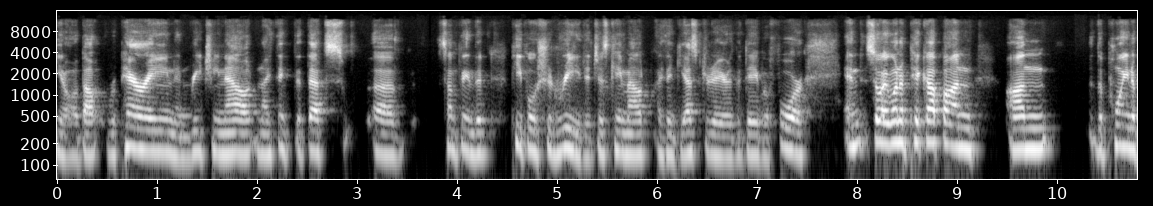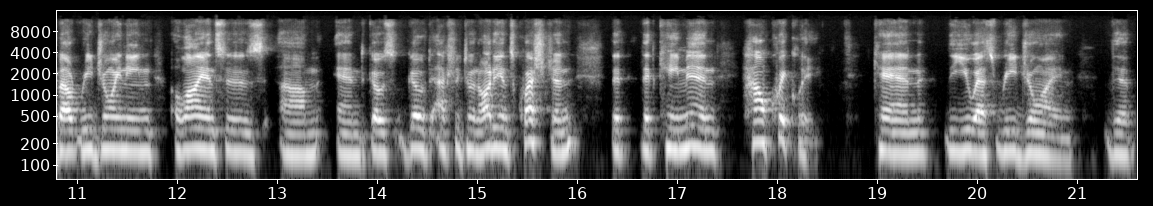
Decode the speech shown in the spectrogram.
you know about repairing and reaching out, and I think that that's uh, something that people should read. It just came out, I think, yesterday or the day before, and so I want to pick up on on the point about rejoining alliances um, and goes go to actually to an audience question that that came in. How quickly can the U.S. rejoin the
